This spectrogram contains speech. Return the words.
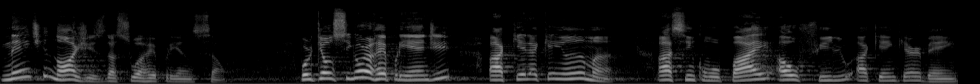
nem te nojes da sua repreensão porque o Senhor repreende aquele a quem ama, assim como o pai ao filho a quem quer bem.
